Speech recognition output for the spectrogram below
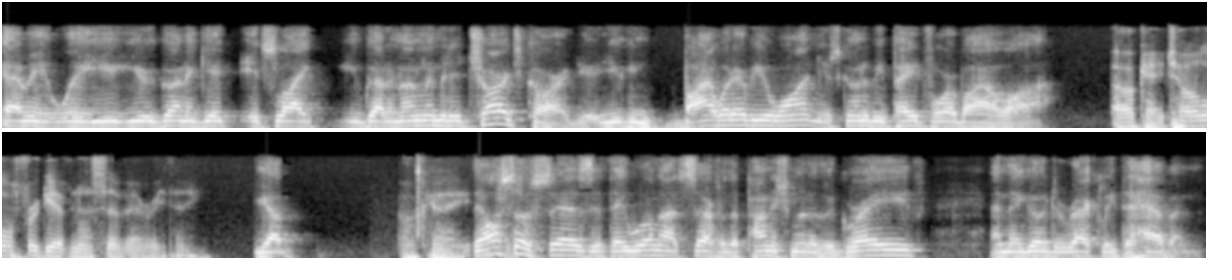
I mean, well, you, you're going to get. It's like you've got an unlimited charge card. You, you can buy whatever you want, and it's going to be paid for by Allah. Okay, total forgiveness of everything. Yep. Okay. It also says that they will not suffer the punishment of the grave, and they go directly to heaven.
